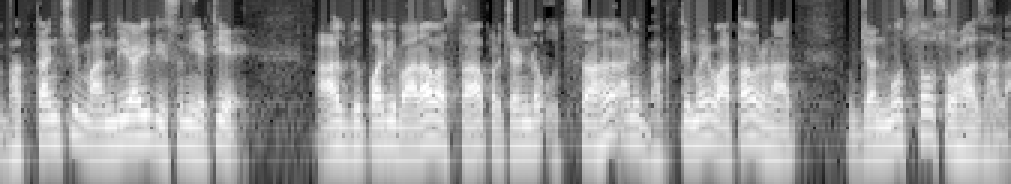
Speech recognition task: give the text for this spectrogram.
भक्तांची मांदियाळी दिसून येते आज दुपारी बारा वाजता प्रचंड उत्साह आणि भक्तिमय वातावरणात जन्मोत्सव सोहळा झाला.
